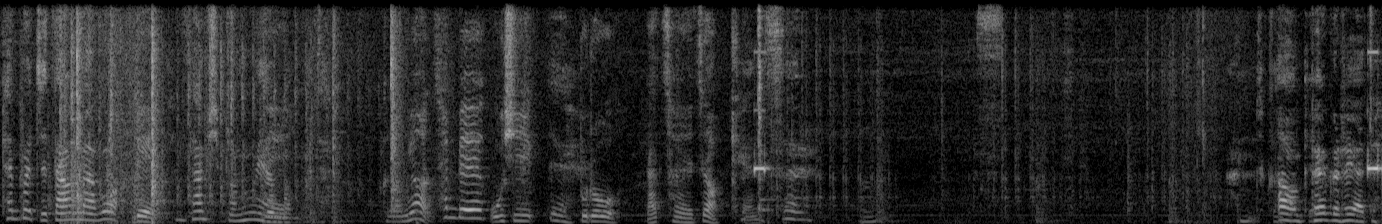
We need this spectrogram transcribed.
템퍼처 다운하고 네. 한 30분 후에 네. 한번 보자. 그러면 350으로 낮춰야죠. 캔슬. 아, 100을 해야 돼.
